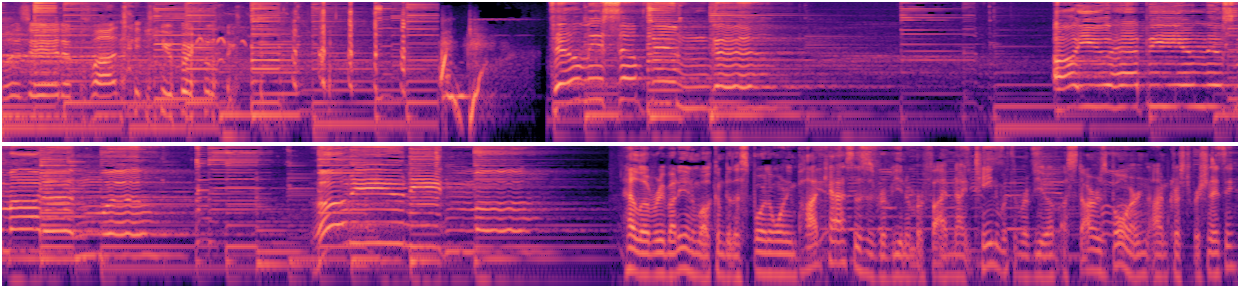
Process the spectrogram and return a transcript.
Was it a plot that you were looking Tell me something, girl. Are you happy in this modern hello everybody and welcome to the Spoiler Warning podcast. This is review number 519 with a review of A Star Is Born. I'm Christopher Schnese.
